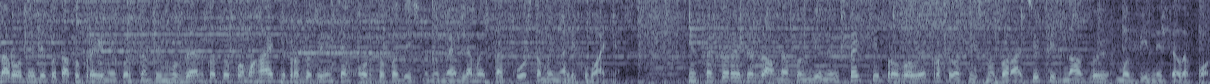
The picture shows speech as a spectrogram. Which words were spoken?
Народний депутат України Костянтин Гузенко допомагає дніпродзержинцям ортопедичними меблями та коштами на лікування. Інспектори Державної автомобільної інспекції провели профілактичну операцію під назвою Мобільний телефон.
